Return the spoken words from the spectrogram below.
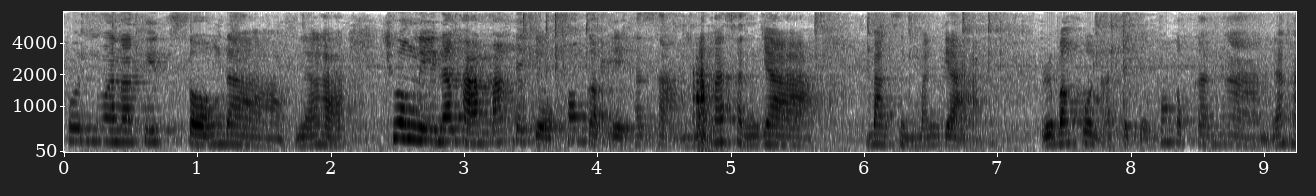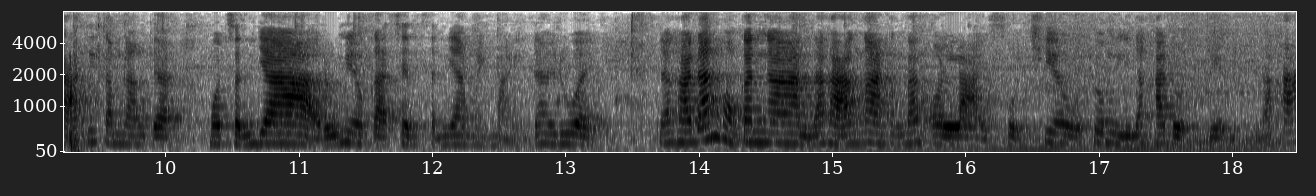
คนวันอาทิตย์สองดาบนะคะ ช่วงนี้นะคะมักจะเกี่ยวข้องกับเอกสารนะคะสัญญาบางสิ่งบางอย่างหรือบางคนอาจจะเกี่ยวข้องกับการงานนะคะ ที่กำลังจะหมดสัญญา หรือมีโอกาสเซ็นสัญญาใหม่ ๆ ได้ด้วยนะคะ ด้านของการงานนะคะ งานทางด้านออนไลน์โซเชียลช่วงนี้นะคะ โดดเด่นนะคะ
